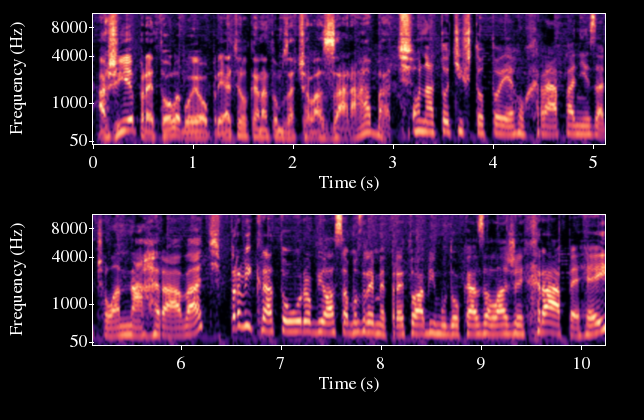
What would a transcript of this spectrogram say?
a žije preto, lebo jeho priateľka na tom začala zarábať. Ona totiž toto jeho chrápanie začala nahrávať. Prvýkrát to urobila samozrejme preto, aby mu dokázala, že chrápe, hej?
